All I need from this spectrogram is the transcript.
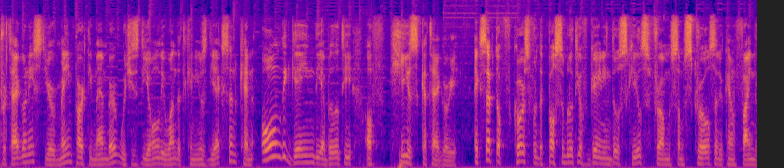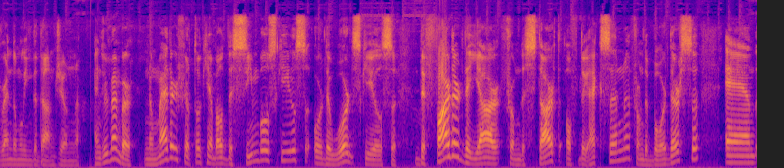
protagonist, your main party member, which is the only one that can use the Hexen, can only gain the ability of his category. Except of course for the possibility of gaining those skills from some scrolls that you can find randomly in the dungeon. And remember, no matter if you're talking about the symbol skills or the word skills, the farther they are from the start of the Hexen, from the borders, and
